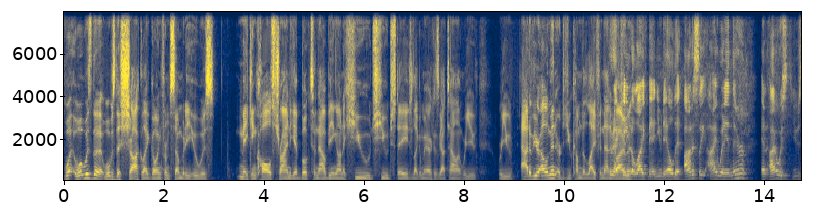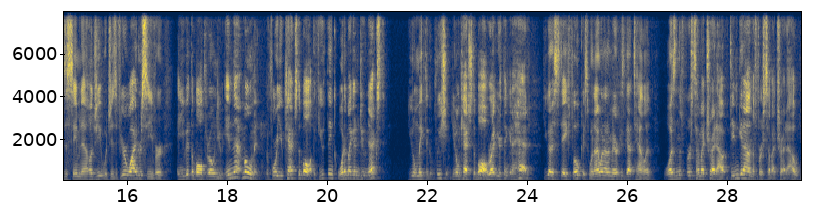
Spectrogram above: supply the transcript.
What what was the what was the shock like going from somebody who was making calls trying to get booked to now being on a huge, huge stage like America's Got Talent? Were you were you out of your element, or did you come to life in that Dude, I came to life, man. You nailed it. Honestly, I went in there, and I always use the same analogy, which is if you're a wide receiver and you get the ball thrown to you, in that moment before you catch the ball, if you think, "What am I going to do next?" You don't make the completion. You don't catch the ball, right? You're thinking ahead. You got to stay focused. When I went on America's Got Talent, wasn't the first time I tried out. Didn't get on the first time I tried out.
